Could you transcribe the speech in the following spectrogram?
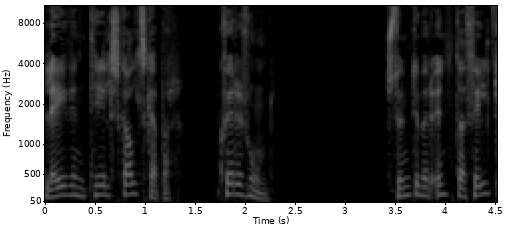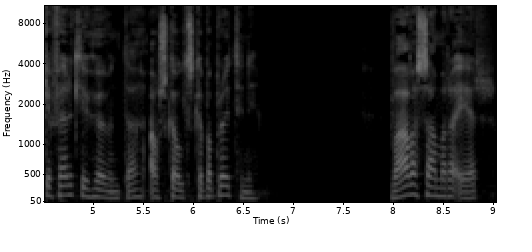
Leiðin til skálskapar. Hver er hún? Stundum er und að fylgja ferli höfunda á skálskapabrautinni. Vafasamara er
